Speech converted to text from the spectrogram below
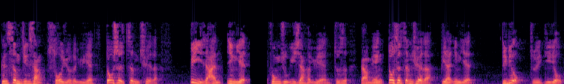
跟圣经上所有的预言都是正确的，必然应验。封住意象和预言，就是表明都是正确的，必然应验。第六，注意第六，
